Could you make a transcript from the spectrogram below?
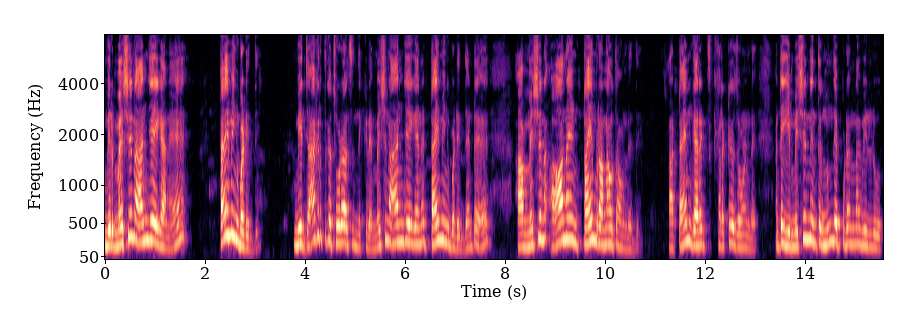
మీరు మెషిన్ ఆన్ చేయగానే టైమింగ్ పడిద్ది. మీరు జాగ్రత్తగా చూడాల్సింది ఇక్కడే. మెషిన్ ఆన్ చేయగానే టైమింగ్ పడిద్ది. అంటే ఆ మెషిన్ ఆన్ అయిన టైం రన్ అవుతూ ఉండేది. ఆ టైం కరెక్ట్ కరెక్ట్గా చూడండి. అంటే ఈ మెషిన్ ఇంతకు ముందు ఎప్పుడన్నా వీళ్ళు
